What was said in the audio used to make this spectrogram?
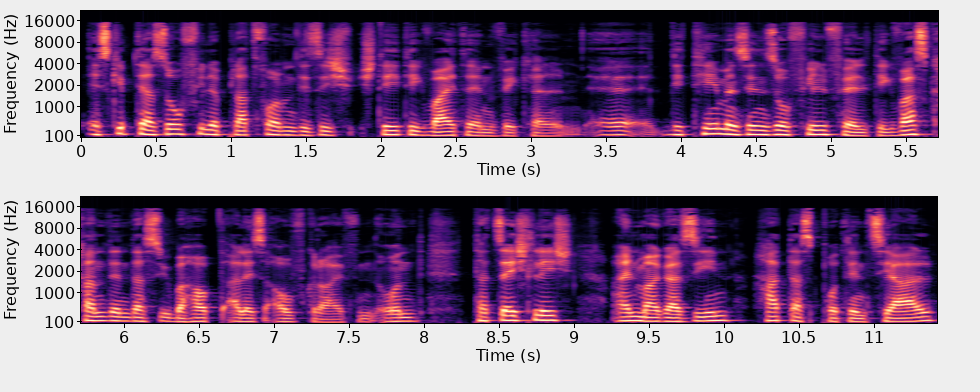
es gibt ja so viele Plattformen, die sich stetig weiterentwickeln. Äh, die Themen sind so vielfältig. Was kann denn das überhaupt alles aufgreifen? Und tatsächlich, ein Magazin hat das Potenzial,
